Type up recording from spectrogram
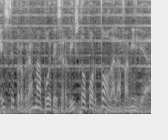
Este programa puede ser visto por toda la familia.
